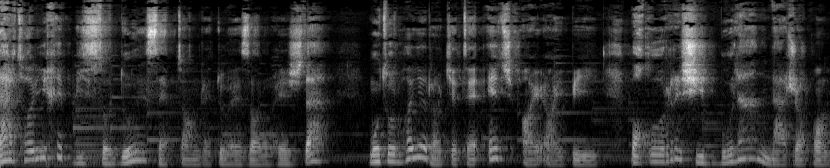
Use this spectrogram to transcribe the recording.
در تاریخ 22 سپتامبر 2018 موتورهای راکت HIIB با قرشی بلند در ژاپن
